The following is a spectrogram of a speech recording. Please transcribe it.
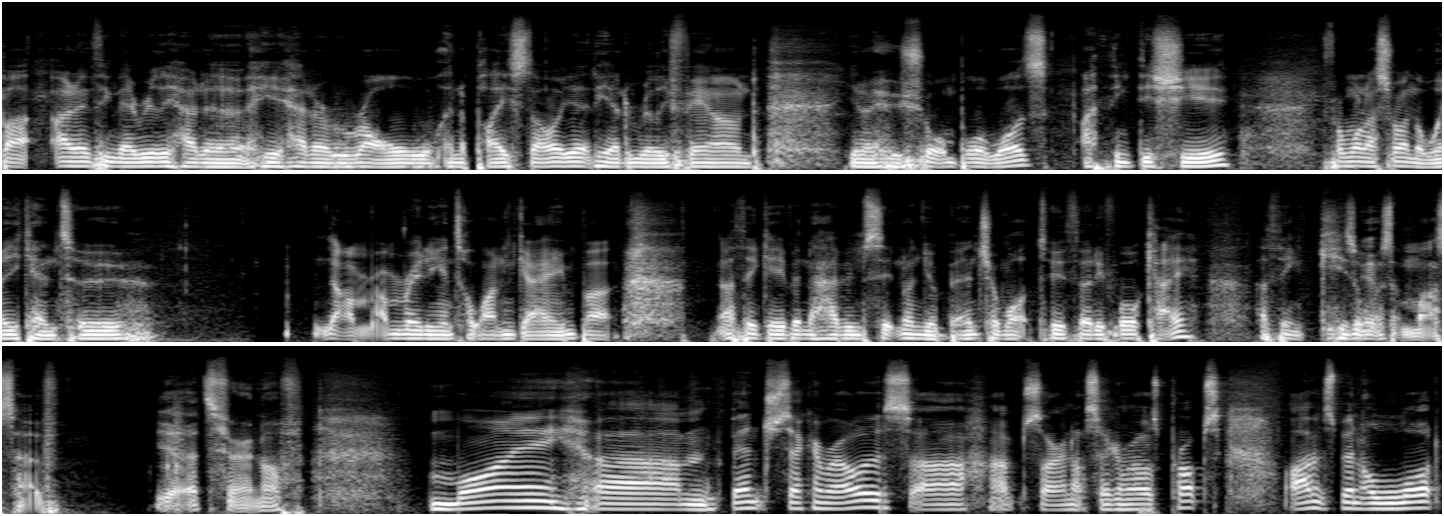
but I don't think they really had a he had a role and a play style yet. He hadn't really found, you know, who Short and Ball was. I think this year, from what I saw on the weekend too. No, I'm, I'm reading into one game, but I think even to have him sitting on your bench at what two thirty four k, I think he's almost a must have. Yeah, that's fair enough. My um, bench second rowers, uh, I'm sorry, not second rowers, props. I haven't spent a lot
